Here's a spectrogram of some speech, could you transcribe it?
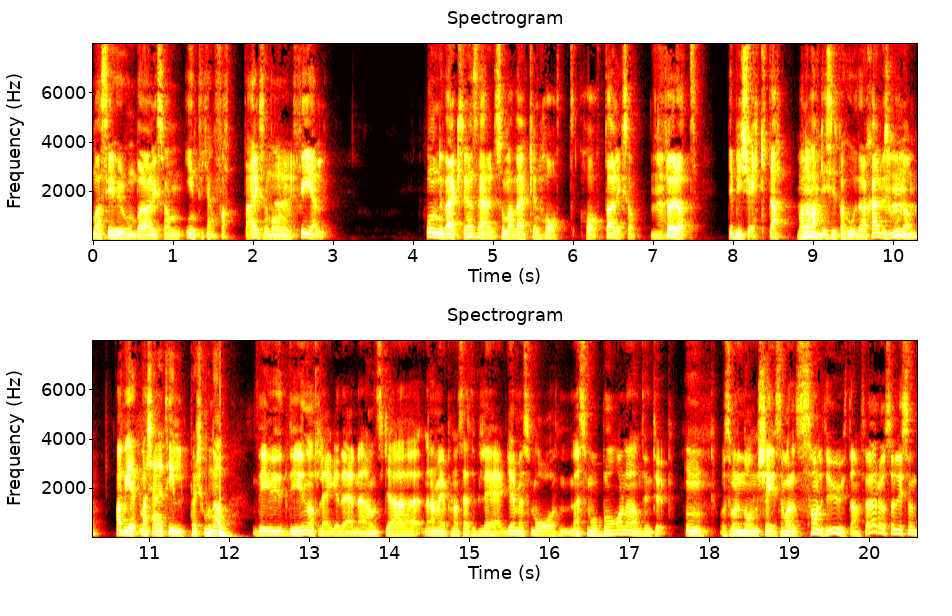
man ser hur hon bara liksom inte kan fatta liksom vad hon har gjort fel. Hon är verkligen så här som man verkligen hat, hatar liksom. Nej. För att det blir så äkta. Man har Mm. varit i situationerna själv i skolan. Mm. Man vet, man känner till personen. Det är ju, det är ju något läge där när hon ska, när de är på något sätt typ läger med små, med små barn eller någonting typ. Mm. Och så var det någon tjej som var, var lite utanför och så liksom,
